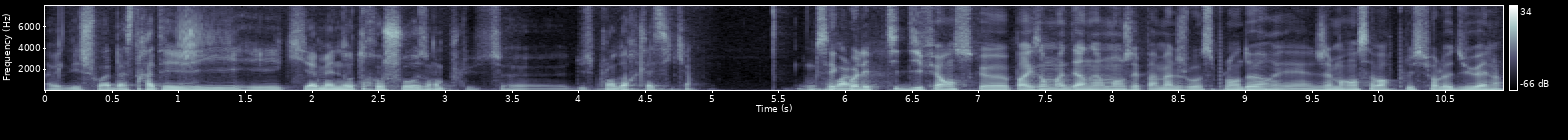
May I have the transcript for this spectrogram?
avec des choix, de la stratégie, et qui amène autre chose en plus euh, du Splendor classique. Donc, c'est voilà. quoi les petites différences que, par exemple, moi, dernièrement, j'ai pas mal joué au Splendor et j'aimerais en savoir plus sur le duel.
